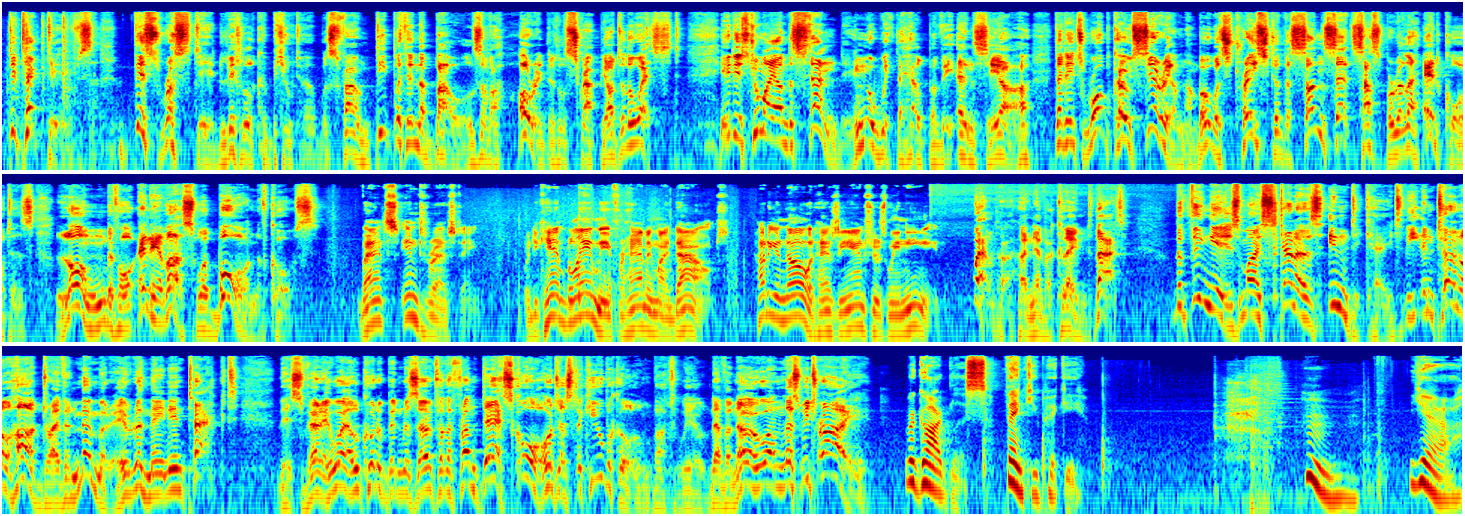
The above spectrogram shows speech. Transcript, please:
Detectives, this rusted little computer was found deep within the bowels of a horrid little scrapyard to the west. It is to my understanding, with the help of the NCR, that its Robco serial number was traced to the Sunset Sarsaparilla headquarters, long before any of us were born, of course. That's interesting. But you can't blame me for having my doubts. How do you know it has the answers we need? Well, I never claimed that. The thing is, my scanners indicate the internal hard drive and memory remain intact. This very well could have been reserved for the front desk or just a cubicle, but we'll never know unless we try. Regardless, thank you, Picky. Hmm. Yeah.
